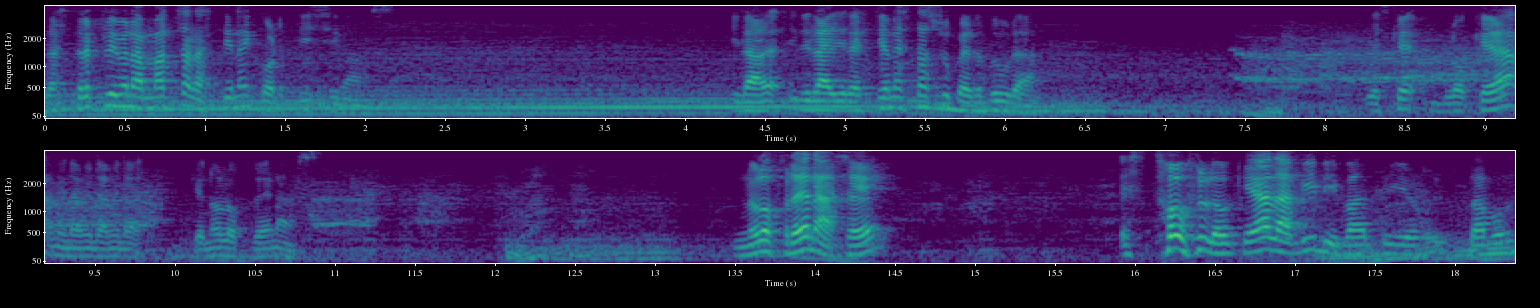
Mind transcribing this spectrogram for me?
Las tres primeras marchas las tiene cortísimas. Y la, dirección está súper dura. Y es que bloquea... Mira, mira, mira. Que no lo frenas. No lo frenas, ¿eh? Esto bloquea la mínima, tío. Estamos...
